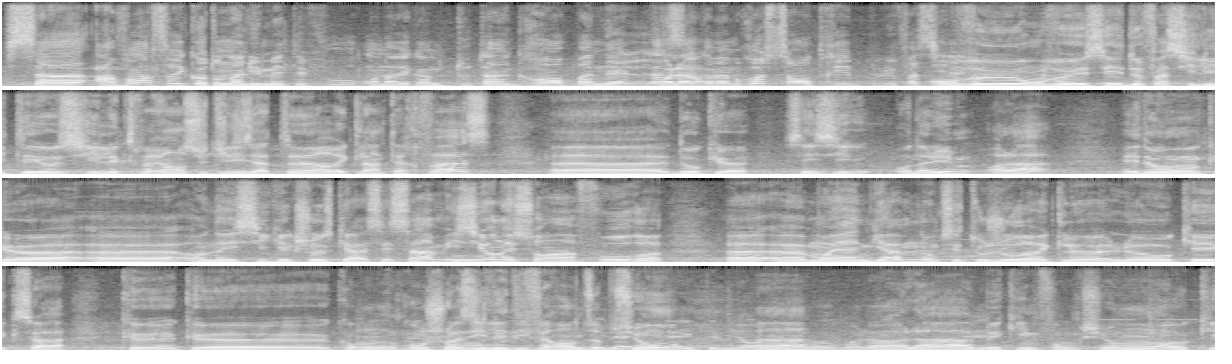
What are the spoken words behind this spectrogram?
Ça, avant, c'est vrai, quand on allumait tes fours, on avait quand même tout un grand panel. Là, Voilà. c'est quand même recentré, plus facile. On veut, on veut essayer de faciliter aussi l'expérience utilisateur avec l'interface. Euh, donc euh, c'est ici, on allume, voilà. Et donc euh, on a ici quelque chose qui est assez simple. Ici on est sur un four moyen de gamme, donc c'est toujours avec le, le hockey que ça, que, que- qu'on, qu'on choisit les différentes Il options. Hein il a été mis en démo, voilà. Ok. baking fonction, ok,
